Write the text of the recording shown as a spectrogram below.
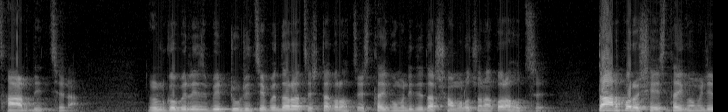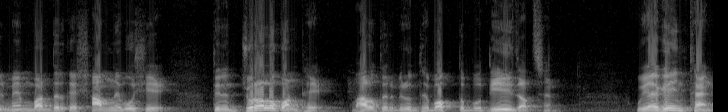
সার দিচ্ছে না। রুহুল কবির রিজবির টুটি চেপে ধরার চেষ্টা করা হচ্ছে, স্থায়ী কমিটিতে তার সমালোচনা করা হচ্ছে। তারপরে সেই স্থায়ী কমিটির মেম্বারদেরকে সামনে বসিয়ে তিনি জোরালো কণ্ঠে ভারতের বিরুদ্ধে বক্তব্য দিয়েই যাচ্ছেন। We again thank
